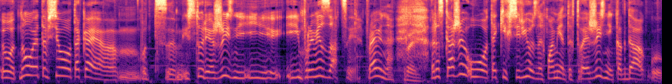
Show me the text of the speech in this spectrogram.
Вот. Но это все такая вот э, история жизни и, и импровизации, правильно? Правильно. Расскажи о таких серьезных моментах твоей жизни, когда э,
